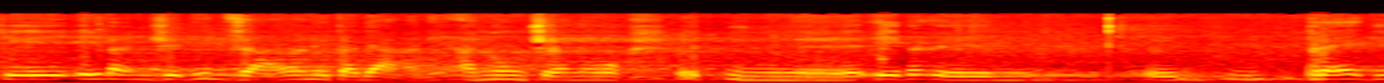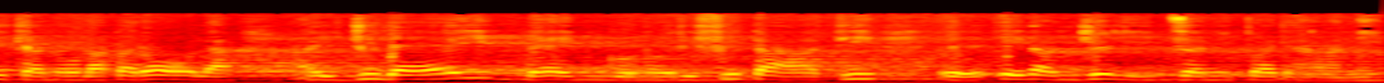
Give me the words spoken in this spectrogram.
che evangelizzavano i pagani, annunciano eh, ehm, predicano la parola ai giudei, vengono rifiutati, eh, evangelizzano i pagani.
